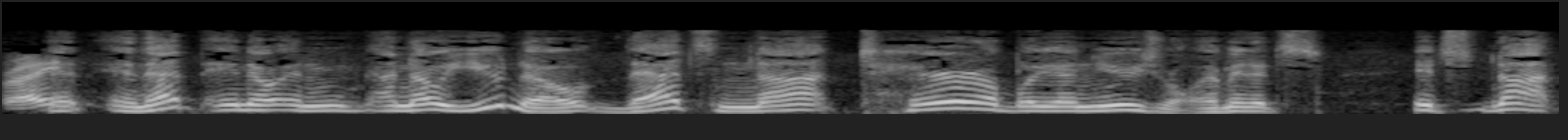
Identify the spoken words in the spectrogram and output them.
Right. And, and that you know, and I know you know that's not terribly unusual. I mean, it's it's not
